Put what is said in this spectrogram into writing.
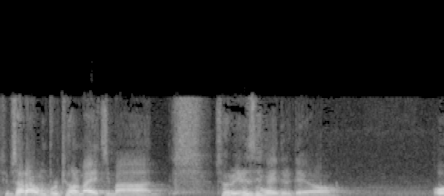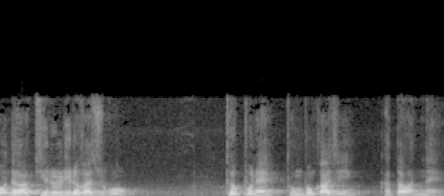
집사람은 물평을 많이 했지만 저는 이런 생각이 들대요. 어, 내가 길을 잃어가지고 덕분에 동봉까지 갔다 왔네.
